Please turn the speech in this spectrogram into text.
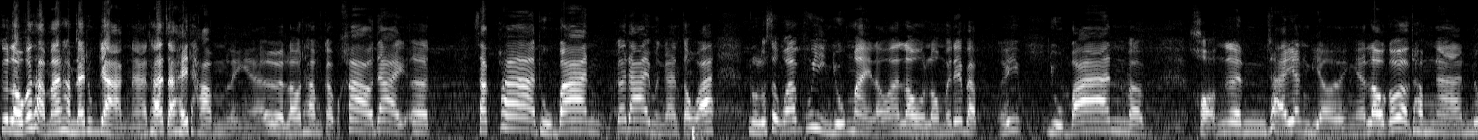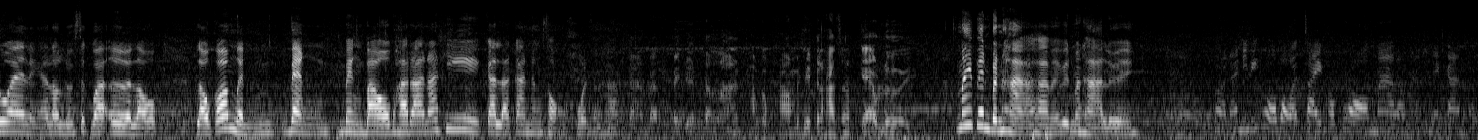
คือเราก็สามารถทำได้ทุกอย่างนะ ถ้าจะให้ทำอะไรเงี้ยเออเราทำกับข้าวได้เออ ซักผ้าถูบ้านก็ได้เหมือนกันแต่ว่าหนูรู้สึกว่าผู้หญิงยุคใหม่แล้วอะเราเราไม่ได้แบบเอ้ยอยู่บ้านแบบขอเงินใช้อย่างเดียวอะไรเงี้ยเราก็แบบทำงานด้วยอะไรเงี้ยเรารู้สึกว่าเออเราเราก็เหมือนแบ่งแบ่งเบาภาระหน้าที่กันและกันทั้งสองคนนะคะการแบบไปเดินตลาดทำกับข้าวไม่ใช่ปัญหาสำหรับแก้วเลย ไม่เป็นปัญหาค่ะไม่เป็นปัญหาเลยก่อนหน้านี้พี่โทบอกว่าใจเขาพร้อมมากแล้วนะในการแบบ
